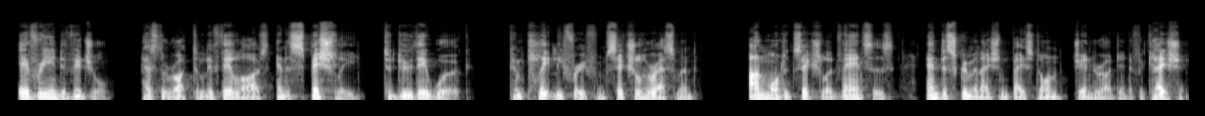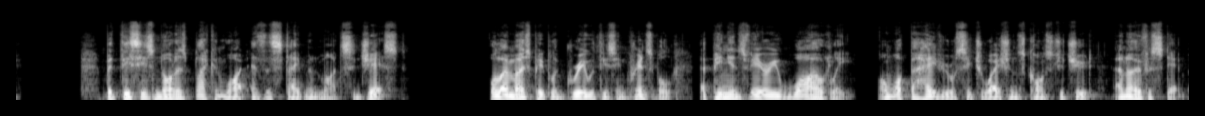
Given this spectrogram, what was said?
Every individual has the right to live their lives and especially to do their work completely free from sexual harassment, unwanted sexual advances, and discrimination based on gender identification. But this is not as black and white as the statement might suggest. Although most people agree with this in principle, opinions vary wildly on what behavioural situations constitute an overstep.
